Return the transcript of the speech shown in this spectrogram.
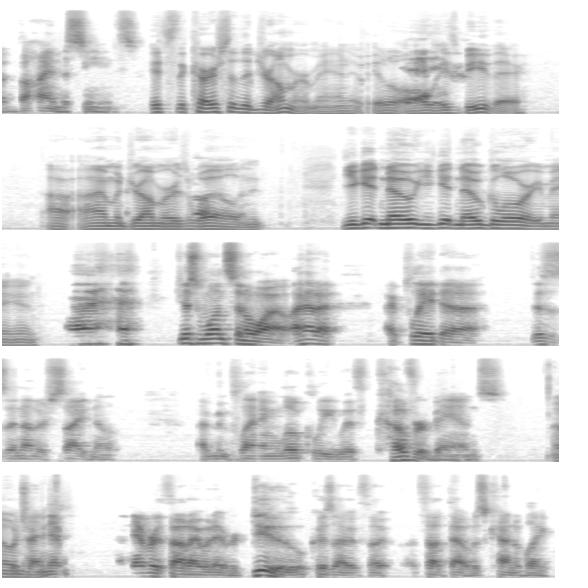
of the behind the scenes. it's the curse of the drummer, man. It, it'll Yeah. always be there. I, I'm a drummer as well, and it, you get no you get no glory, man. just once in a while. I had a, I played. Uh, this is another side note. I've been playing locally with cover bands, Oh, which nice. I never, never thought I would ever do because I thought, I thought that was kind of like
